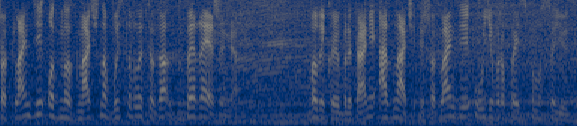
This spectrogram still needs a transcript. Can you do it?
Шотландії однозначно висловилися за збереження Великої Британії, а значить і Шотландії у Європейському Союзі.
